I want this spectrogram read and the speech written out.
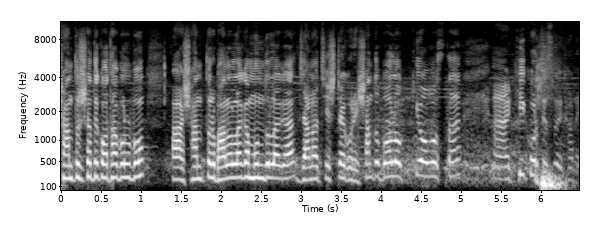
শান্তর সাথে কথা বলব। আর শান্তর ভালো লাগা মন্দ লাগা জানার চেষ্টা করি। শান্ত বলো কি অবস্থা? কি করতেছো এখানে?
